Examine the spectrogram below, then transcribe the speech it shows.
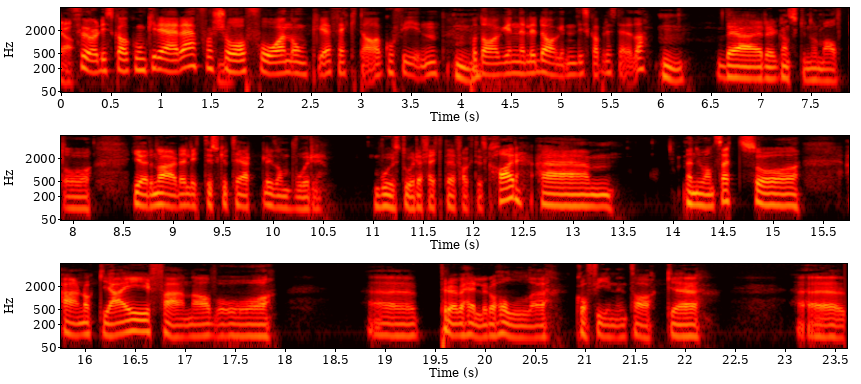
ja. før de skal konkurrere, for så å få en ordentlig effekt av koffeinen mm. på dagen eller dagene de skal prestere, da. Mm. Det er ganske normalt å gjøre. Nå er det litt diskutert liksom, hvor, hvor, stor effekt det faktisk har. Um, men uansett så er nok jeg fan av å uh, prøve heller å holde koffeininntaket uh,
